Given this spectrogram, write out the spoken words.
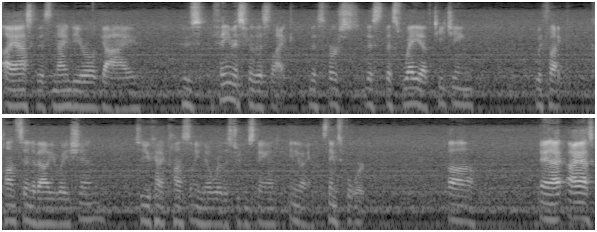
I asked this ninety-year-old guy, who's famous for this like this first this this way of teaching, with like constant evaluation, so you kind of constantly know where the students stand. Anyway, his name's Ford. Uh, and I, I asked,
